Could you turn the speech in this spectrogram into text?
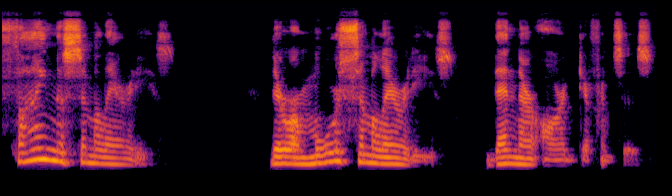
Find the similarities. There are more similarities than there are differences.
